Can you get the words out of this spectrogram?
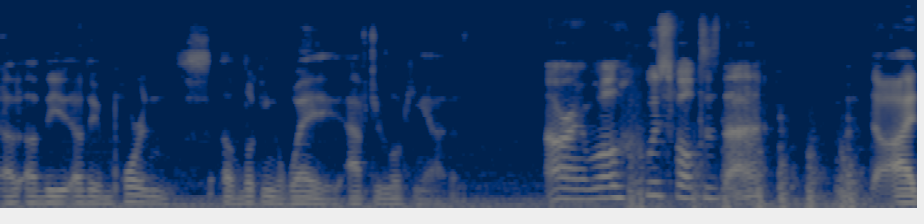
of the of the importance of looking away after looking at it. Alright, well, whose fault is that? I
